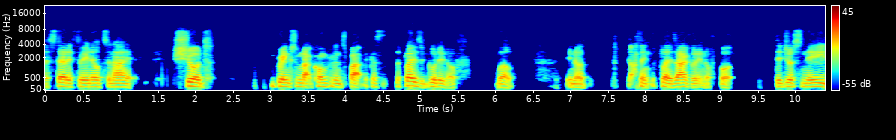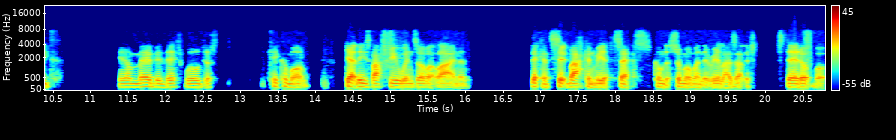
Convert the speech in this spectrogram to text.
a steady three 0 tonight should bring some of that confidence back because the players are good enough. Well, you know, I think the players are good enough, but they just need, you know, maybe this will just kick them on, get these last few wins over the line, and they can sit back and reassess come the summer when they realise that they've stayed up. But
